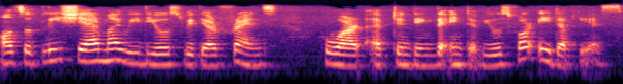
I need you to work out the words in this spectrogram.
Also, please share my videos with your friends who are attending the interviews for AWS.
